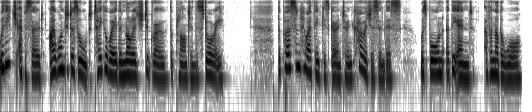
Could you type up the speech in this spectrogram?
with each episode, I wanted us all to take away the knowledge to grow the plant in the story. The person who I think is going to encourage us in this was born at the end of another war.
